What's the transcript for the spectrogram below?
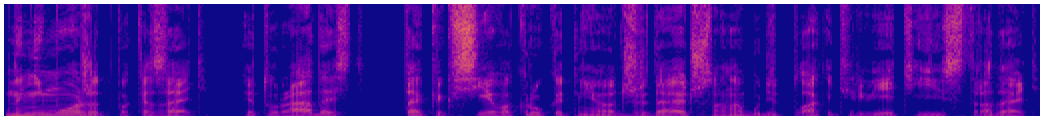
Но не может показать эту радость, так как все вокруг от нее ожидают, что она будет плакать, реветь и страдать.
